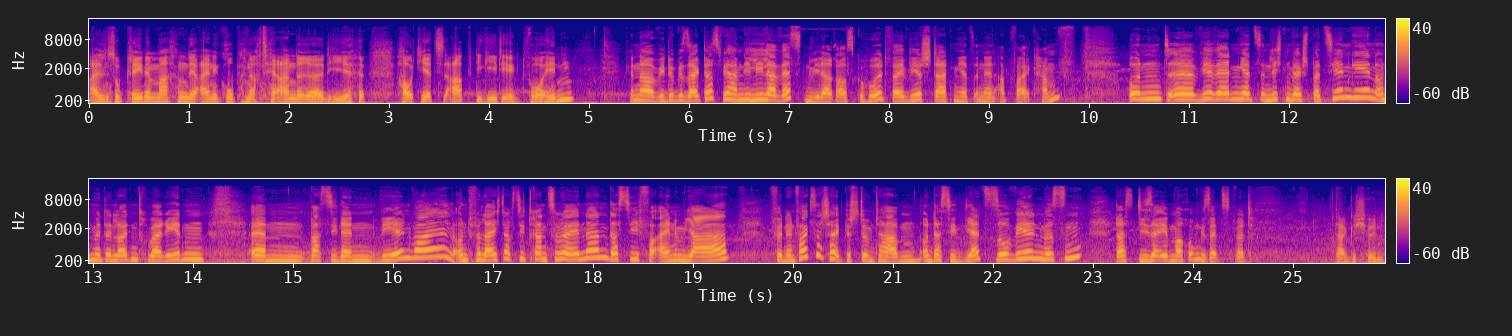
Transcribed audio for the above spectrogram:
allen so Pläne machen. Der eine Gruppe nach der andere, die äh, haut jetzt ab, die geht irgendwo hin. Genau, wie du gesagt hast, wir haben die lila Westen wieder rausgeholt, weil wir starten jetzt in den Abwahlkampf. Und äh, wir werden jetzt in Lichtenberg spazieren gehen und mit den Leuten drüber reden, ähm, was sie denn wählen wollen und vielleicht auch sie daran zu erinnern, dass sie vor einem Jahr für den Volksentscheid gestimmt haben und dass sie jetzt so wählen müssen, dass dieser eben auch umgesetzt wird. Dankeschön.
